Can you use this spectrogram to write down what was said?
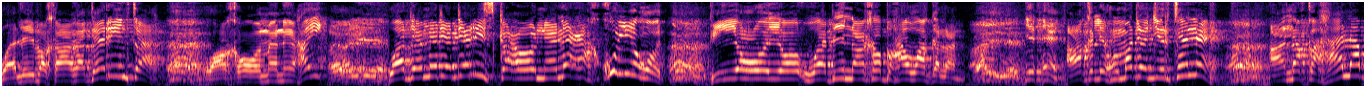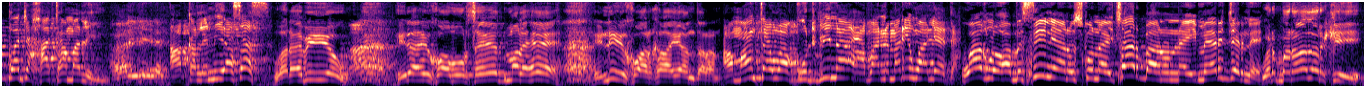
waliba kaaga darinta. Waa ka omanahay waddamada dariska oo nala ah kulligood biyoyo wabinaga baxa waa galan aqli humada jirtine anaqa halabad hatama lihin aqli miyasaas war abiyow ilaahay ku abuurtayeed ma lehee indhihii ku arka ayaan daran ammaanta waa gudbina abaalmarin waa leedahay waaqlo abasiniyaanu isku nahay jaar baanu nahay war baraadarkii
